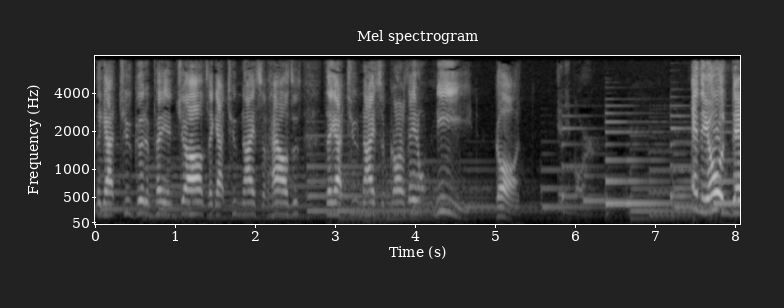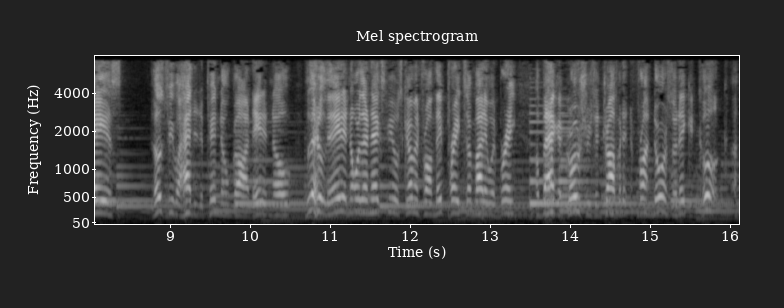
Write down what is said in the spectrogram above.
They got too good at paying jobs. They got too nice of houses. They got too nice of cars. They don't need God anymore. In the olden days, those people had to depend on God. They didn't know, literally, they didn't know where their next meal was coming from. They prayed somebody would bring a bag of groceries and drop it at the front door so they could cook.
